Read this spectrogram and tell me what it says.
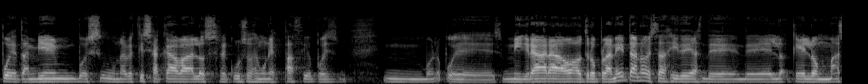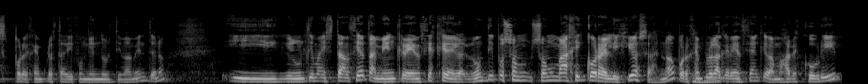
puede también pues una vez que se acaba los recursos en un espacio pues mm, bueno pues migrar a otro planeta no esas ideas de, de que Elon Musk por ejemplo está difundiendo últimamente no y en última instancia también creencias que de algún tipo son, son mágico-religiosas, ¿no? Por ejemplo, uh -huh. la creencia en que vamos a descubrir,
